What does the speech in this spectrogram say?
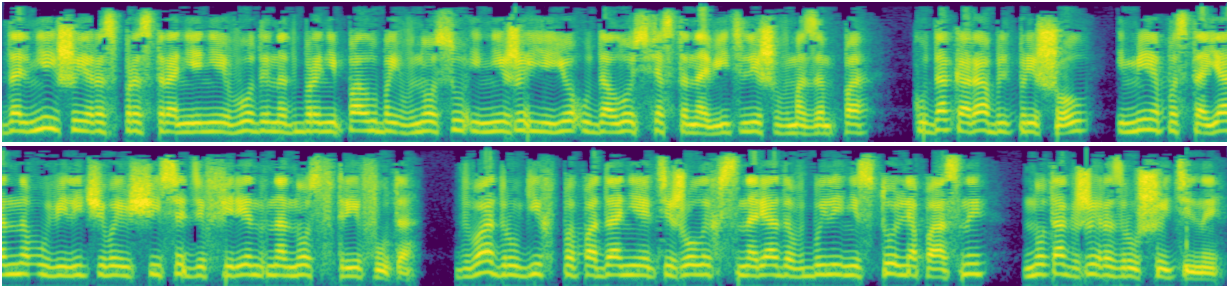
Дальнейшее распространение воды над бронепалубой в носу и ниже ее удалось остановить лишь в Мазампа, куда корабль пришел, имея постоянно увеличивающийся дифферент на нос в 3 фута. Два других попадания тяжелых снарядов были не столь опасны, но также разрушительны.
